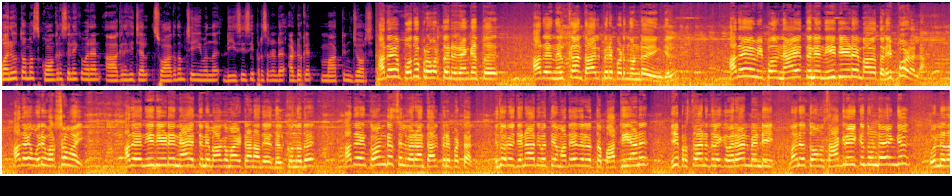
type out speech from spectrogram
മനു തോമസ് കോൺഗ്രസിലേക്ക് വരാൻ ആഗ്രഹിച്ചാൽ സ്വാഗതം ചെയ്യുമെന്ന് D C C president advocate Martin George. അദ്ദേഹം പൊതുപ്രവർത്തന രംഗത്ത് അത് നിൽക്കാൻ താല്പര്യപ്പെടുന്നുണ്ട് എങ്കിൽ അദ്ദേഹം ഇപ്പോൾ ന്യായത്തിന് നീതിയുടെയും ഭാഗത്താണ്. ഇപ്പോഴല്ല. അദ്ദേഹം ഒരു വർഷമായി അദ്ദേഹം നീതിയുടെയും ന്യായത്തിന്റെ ഭാഗമായിട്ടാണ് അദ്ദേഹം നിൽക്കുന്നത്. അദ്ദേഹം കോൺഗ്രസിൽ വരാൻ താല്പര്യപ്പെട്ടാൽ ഇതൊരു ജനാധിപത്യ മതേതരത്വ പാർട്ടിയാണ്. ഈ പ്രസ്ഥാനത്തിലേക്ക് വരാൻ വേണ്ടി മനു തോമസ് ആഗ്രഹിക്കുന്നുണ്ടെങ്കിൽ ഉന്നത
